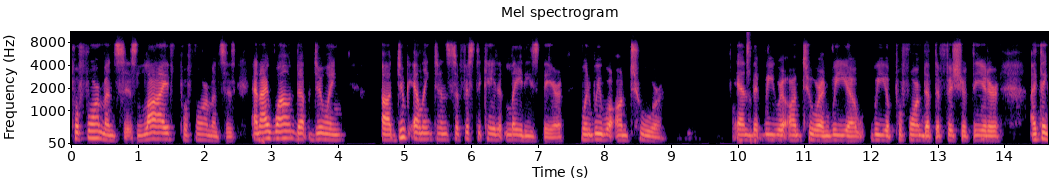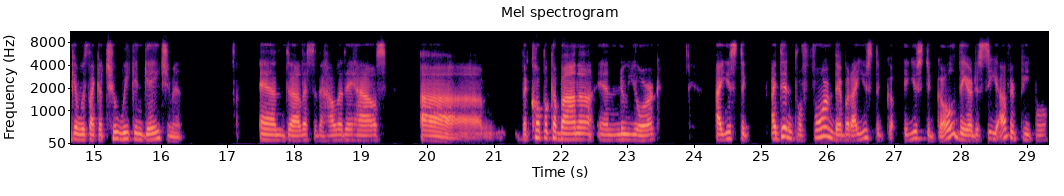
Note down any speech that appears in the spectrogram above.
performances, live performances. And I wound up doing uh, Duke Ellington's Sophisticated Ladies there when we were on tour and that we were on tour and we uh, we uh, performed at the Fisher Theater. I think it was like a two week engagement, and uh, let's see, the Holiday House, uh, the Copacabana in New York. I used to I didn't perform there, but I used to go, I used to go there to see other people,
